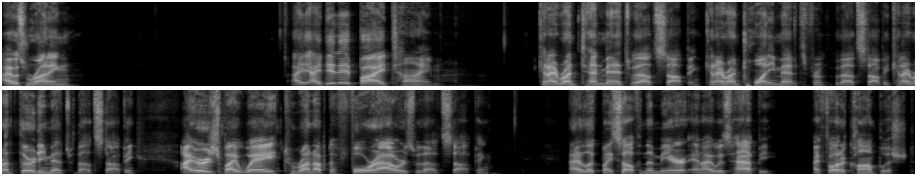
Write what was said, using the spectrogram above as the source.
I was running I, I did it by time. Can I run 10 minutes without stopping? Can I run 20 minutes from, without stopping? Can I run 30 minutes without stopping? I urged my way to run up to four hours without stopping. I looked myself in the mirror and I was happy. I felt accomplished.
